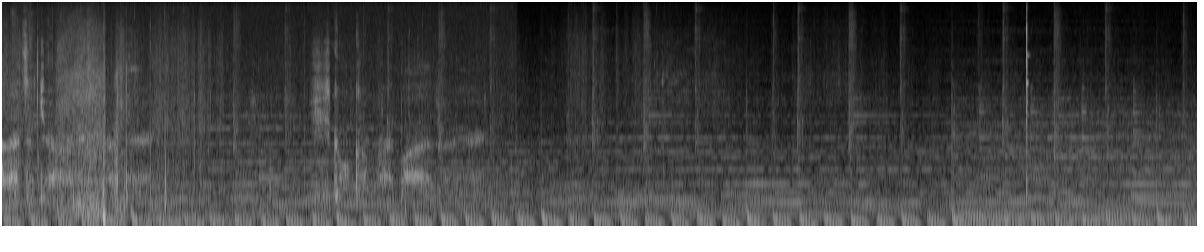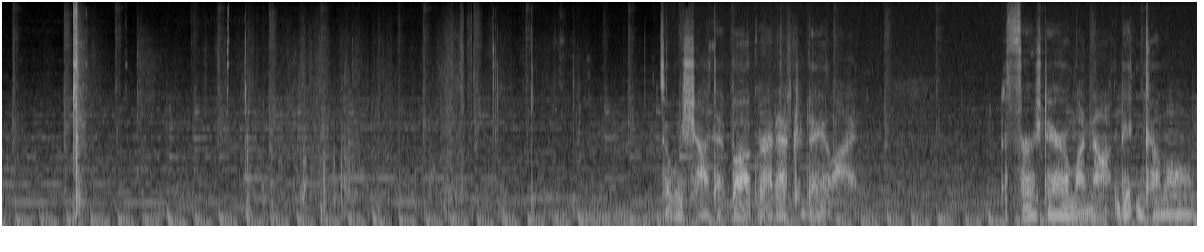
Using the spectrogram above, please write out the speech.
Yeah, that's a giant right there. She's gonna come right by us right here. So we shot that bug right after daylight. The first arrow my nock didn't come on,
